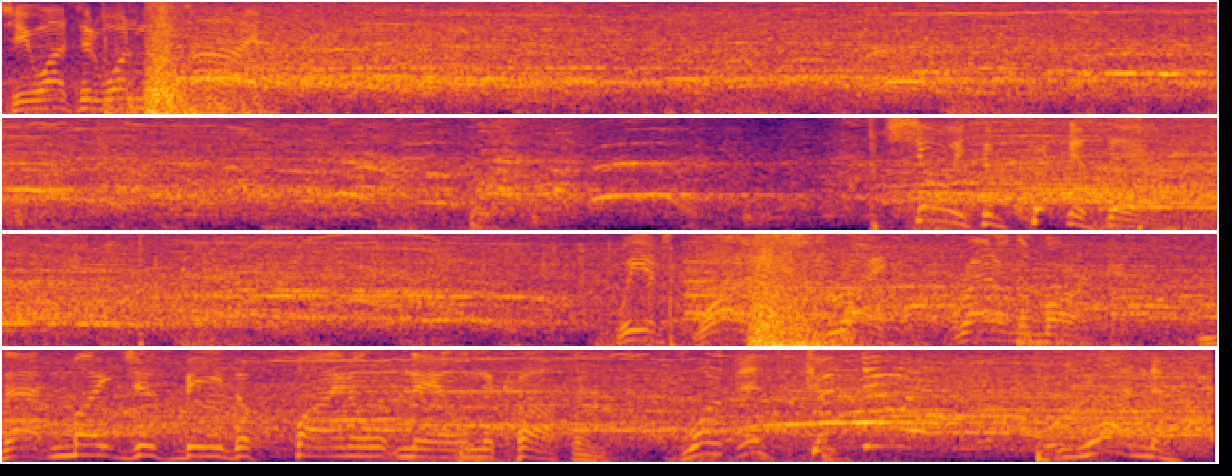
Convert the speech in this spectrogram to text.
She wants it one more time. Showing some quickness there. We have... What a strike. Right on the mark. That might just be the final nail in the coffin. One, this could do it. One,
